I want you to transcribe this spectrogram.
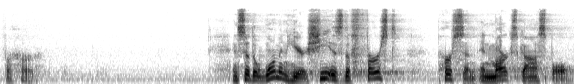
for her. And so the woman here, she is the first person in Mark's gospel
